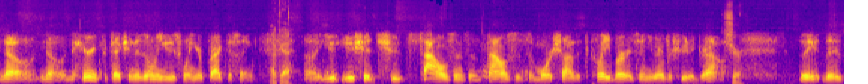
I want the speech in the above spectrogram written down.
No, no, hearing protection is only used when you're practicing. Okay. Uh, you you should shoot thousands and thousands of more shots at clay birds than you ever shoot at grouse. Sure. The the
